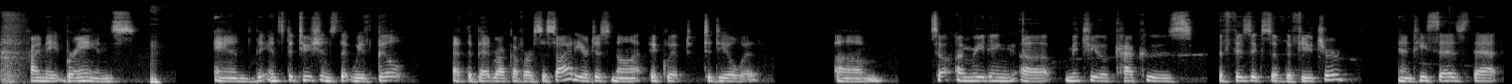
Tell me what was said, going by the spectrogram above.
primate brains hmm. and the institutions that we've built at the bedrock of our society are just not equipped to deal with um, so I'm reading uh, Michio Kaku's The Physics of the Future. And he says that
